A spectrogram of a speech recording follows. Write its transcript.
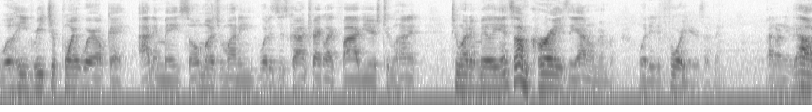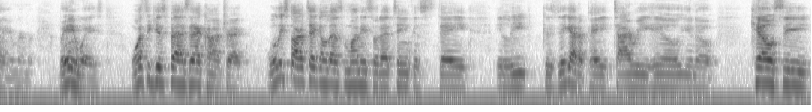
Will he reach a point where, okay, I done made so much money. What is his contract? Like five years, 200, 200 million? Something crazy. I don't remember what it is. Four years, I think. I don't even. I don't even remember. But anyways, once he gets past that contract, will he start taking less money so that team can stay elite? Because they got to pay Tyreek Hill, you know, Kelce,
